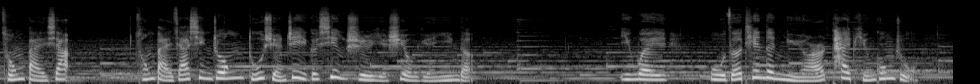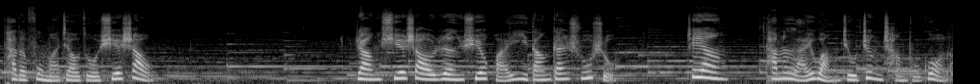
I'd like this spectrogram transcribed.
从百家从百家姓中独选这一个姓氏也是有原因的，因为武则天的女儿太平公主，她的驸马叫做薛绍，让薛绍认薛怀义当干叔叔，这样。他们来往就正常不过了。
